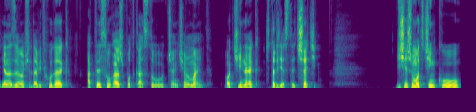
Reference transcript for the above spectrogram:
ja nazywam się Dawid Chudek, a ty słuchasz podcastu Change Your Mind. Odcinek 43. W dzisiejszym odcinku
